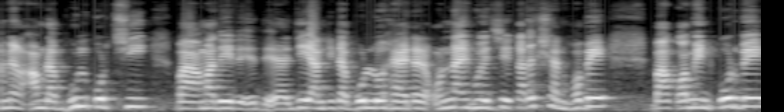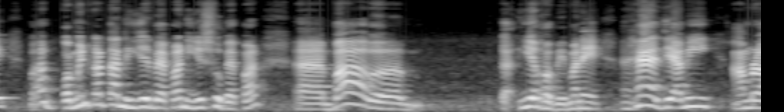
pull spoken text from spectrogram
আমি আমরা ভুল করছি বা আমাদের যে আন্টিটা বলল হ্যাঁ এটা অন্যায় হয়েছে কারেকশান হবে বা কমেন্ট করবে, বা কমেন্ট করা তার নিজের ব্যাপার, নিজস্ব ব্যাপার বা ইয়ে হবে মানে হ্যাঁ যে আমি, আমরা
